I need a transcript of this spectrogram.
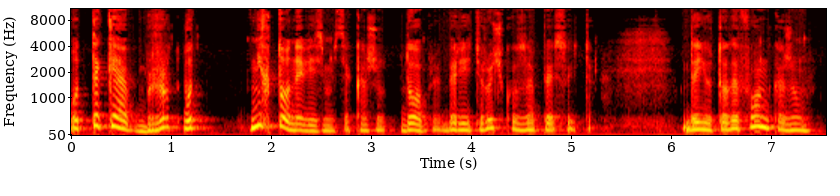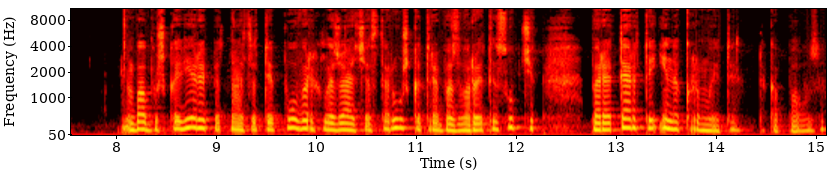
От таке, от ніхто не візьметься. Кажу, добре, беріть ручку, записуйте. Даю телефон, кажу. Бабушка Віра, 15-й поверх, лежача старушка, треба зварити супчик, перетерти і накормити. Така пауза.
